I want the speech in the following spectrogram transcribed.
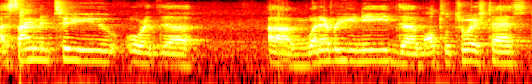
assignment to you or the um, whatever you need, the multiple choice test.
